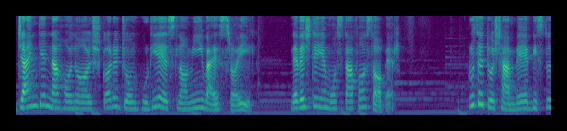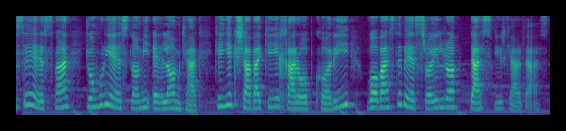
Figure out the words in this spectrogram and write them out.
جنگ نهان و آشکار جمهوری اسلامی و اسرائیل نوشته مصطفی صابر روز دوشنبه 23 اسفند جمهوری اسلامی اعلام کرد که یک شبکه خرابکاری وابسته به اسرائیل را دستگیر کرده است.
